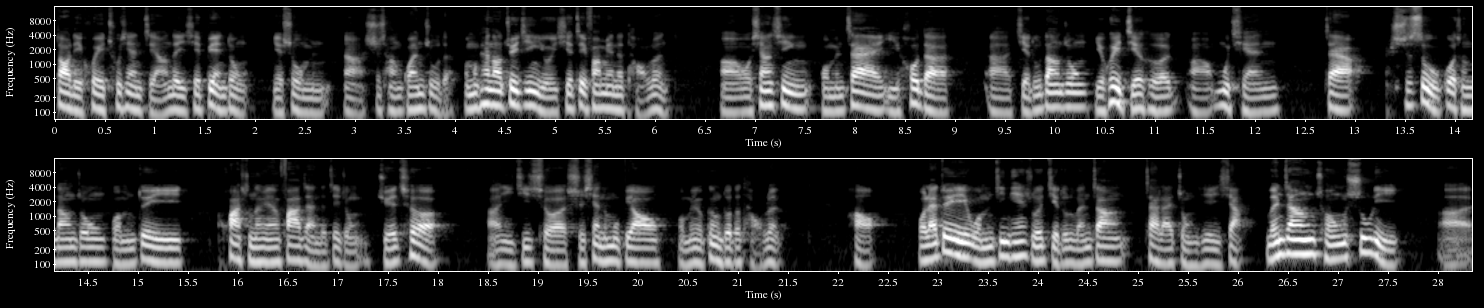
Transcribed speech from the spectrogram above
到底会出现怎样的一些变动，也是我们啊时常关注的。我们看到最近有一些这方面的讨论啊，我相信我们在以后的啊解读当中也会结合啊目前在“十四五”过程当中我们对于化石能源发展的这种决策啊，以及所实现的目标，我们有更多的讨论。好，我来对我们今天所解读的文章再来总结一下。文章从梳理啊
